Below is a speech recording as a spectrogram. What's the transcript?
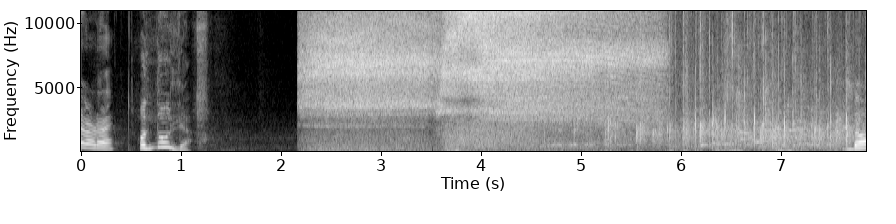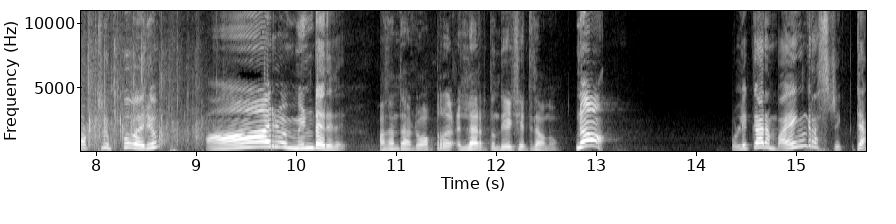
എന്താണ് അവിടെ. ഒന്നുമില്ല. ഡോക്ടർ ഇപ്പൊ വരും. ആരും മിണ്ടരുത്. അതെന്താ ഡോക്ടർ എല്ലായിടത്തും ദേഷ്യത്തിലാണോ? നോ പുള്ളിക്കാരൻ ഭയങ്കര സ്ട്രിക്റ്റാ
